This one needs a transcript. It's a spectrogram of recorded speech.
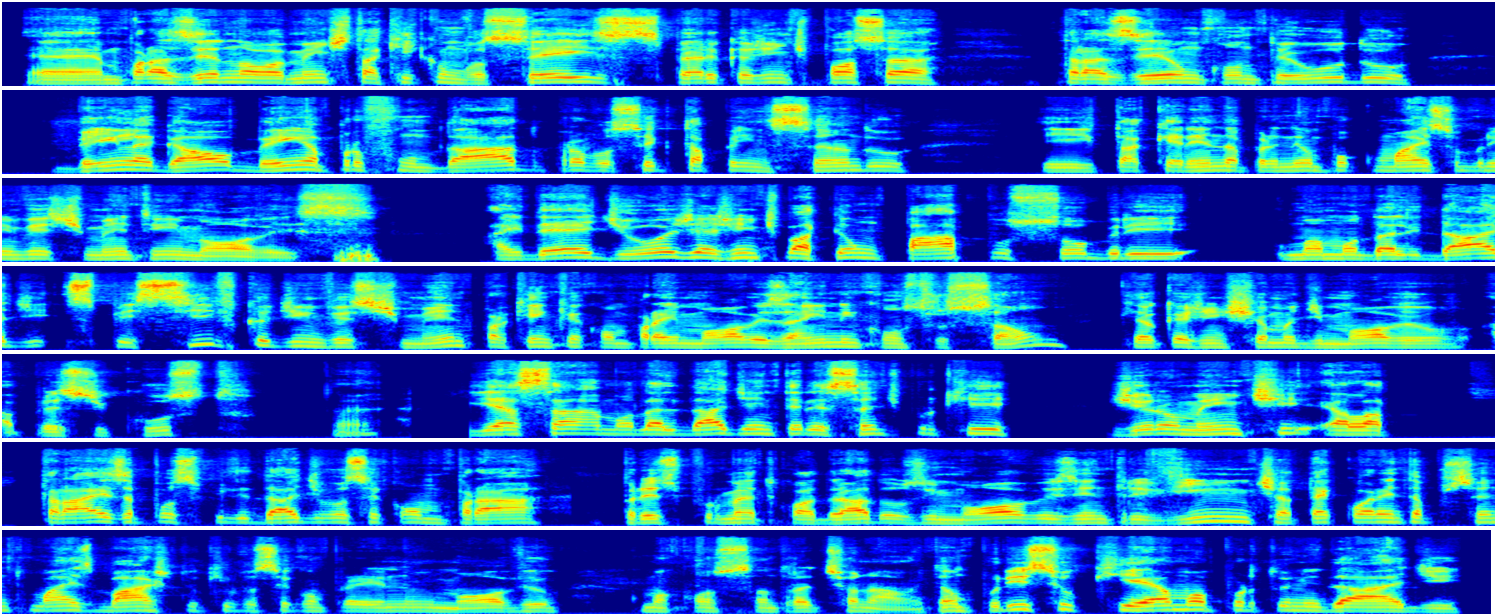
É um prazer novamente estar aqui com vocês. Espero que a gente possa trazer um conteúdo bem legal, bem aprofundado para você que está pensando e está querendo aprender um pouco mais sobre investimento em imóveis. A ideia de hoje é a gente bater um papo sobre uma modalidade específica de investimento para quem quer comprar imóveis ainda em construção, que é o que a gente chama de imóvel a preço de custo. Né? E essa modalidade é interessante porque geralmente ela traz a possibilidade de você comprar preço por metro quadrado aos imóveis entre 20% até 40% mais baixo do que você compraria no imóvel com uma construção tradicional. Então, por isso que é uma oportunidade,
